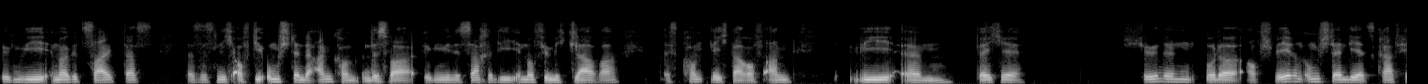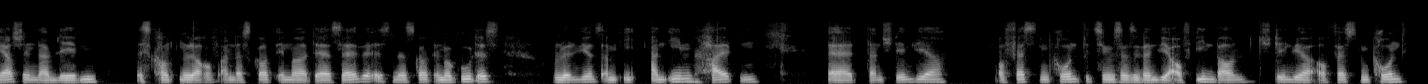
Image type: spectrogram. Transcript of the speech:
irgendwie immer gezeigt, dass, dass es nicht auf die Umstände ankommt. Und das war irgendwie eine Sache, die immer für mich klar war. Es kommt nicht darauf an, wie ähm, welche schönen oder auch schweren Umstände jetzt gerade herrschen in deinem Leben. Es kommt nur darauf an, dass Gott immer derselbe ist und dass Gott immer gut ist. Und wenn wir uns an, an ihm halten, äh, dann stehen wir auf festem Grund, beziehungsweise wenn wir auf ihn bauen, stehen wir auf festem Grund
